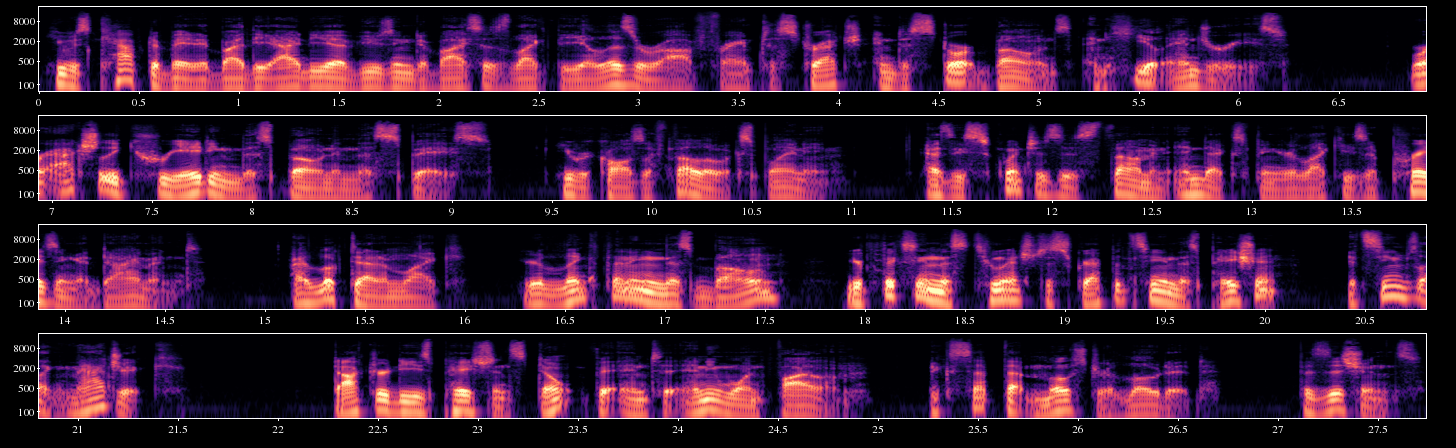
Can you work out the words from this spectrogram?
he was captivated by the idea of using devices like the Ilizarov frame to stretch and distort bones and heal injuries. We're actually creating this bone in this space, he recalls a fellow explaining, as he squinches his thumb and index finger like he's appraising a diamond. I looked at him like, You're lengthening this bone? You're fixing this two inch discrepancy in this patient? It seems like magic. Dr. D's patients don't fit into any one phylum, except that most are loaded physicians,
